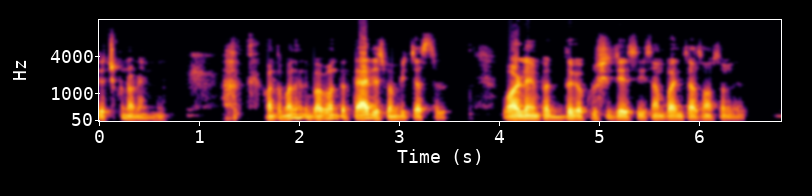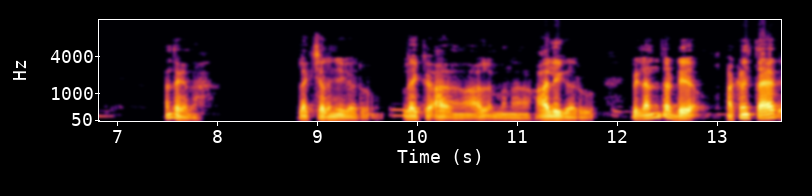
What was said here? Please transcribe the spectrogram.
తెచ్చుకున్నాడు ఆయన్ని. కొంతమందిని భగవంతుడు తయారు చేసి పంపించేస్తాడు. వాళ్ళేం పెద్దగా కృషి చేసి సంపాదించాల్సిన అవసరం లేదు. అంతే కదా? లైక్ చిరంజీవి గారు లైక్ మన ఆలీ గారు వీళ్ళంతా డే- అక్కడి నుంచి తయారు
